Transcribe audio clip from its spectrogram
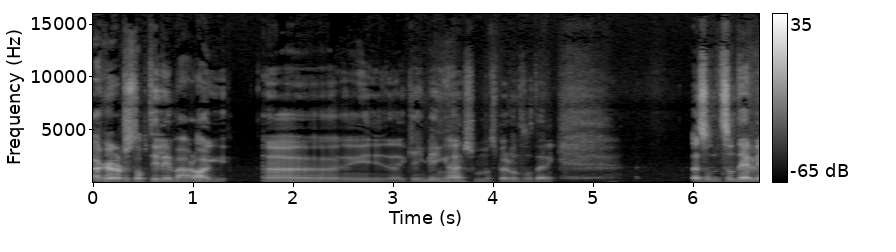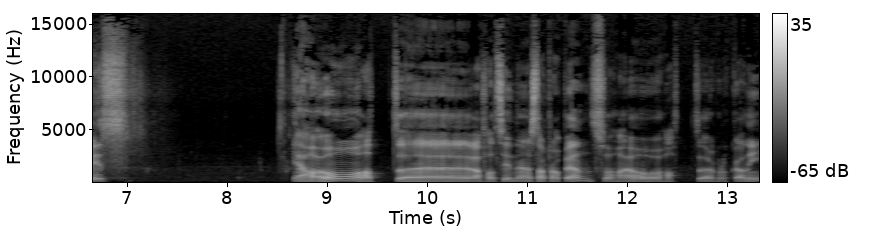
Jeg kan stå opp tidlig hver dag uh, i King Bing her, som spør om en oppdatering. Sånn, sånn delvis. Jeg har jo hatt, uh, i hvert fall siden jeg starta opp igjen, så har jeg jo hatt uh, klokka ni.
